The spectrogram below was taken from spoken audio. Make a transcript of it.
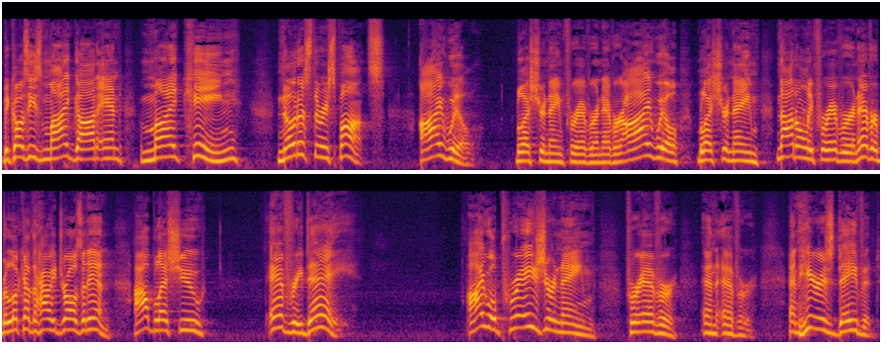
because he's my God and my king, notice the response I will bless your name forever and ever. I will bless your name not only forever and ever, but look at how he draws it in. I'll bless you every day. I will praise your name forever and ever. And here is David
